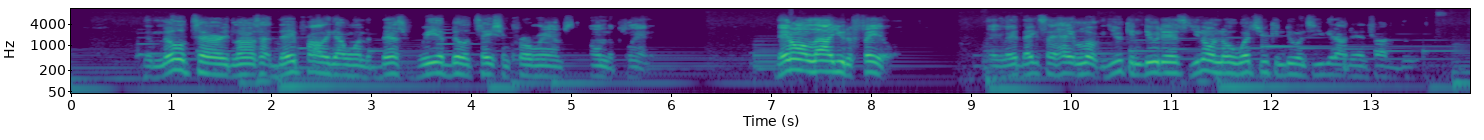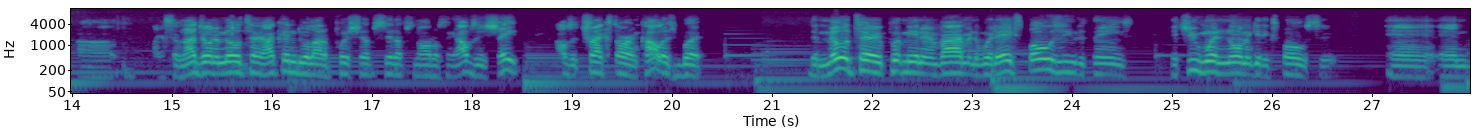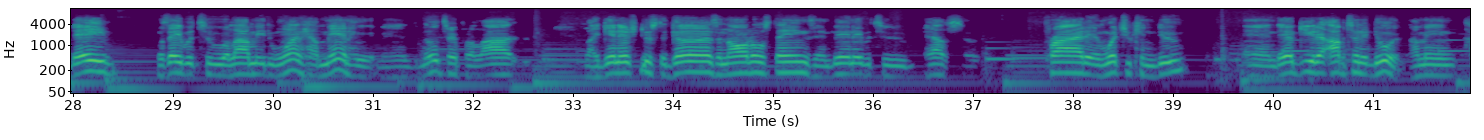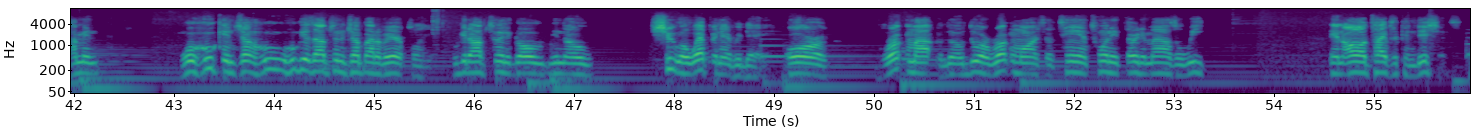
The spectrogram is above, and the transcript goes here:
the military learns how they probably got one of the best rehabilitation programs on the planet. They don't allow you to fail. They, they say, hey, look, you can do this. You don't know what you can do until you get out there and try to do it. Uh, like I said, when I joined the military, I couldn't do a lot of push-ups, sit-ups, and all those things. I was in shape. I was a track star in college, but the military put me in an environment where they expose you to things that you wouldn't normally get exposed to, and and they was able to allow me to one have manhood. Man, the military put a lot, like getting introduced to guns and all those things, and being able to have some pride in what you can do, and they'll give you the opportunity to do it. I mean, I mean, well, who can jump? Who who gets the opportunity to jump out of an airplane? Who get the opportunity to go, you know, shoot a weapon every day, or ruck they'll do a ruck march of 10, 20, 30 miles a week in all types of conditions.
